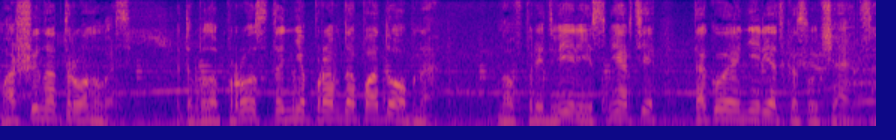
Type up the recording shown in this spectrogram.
Машина тронулась. Это было просто неправдоподобно. Но в преддверии смерти такое нередко случается.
